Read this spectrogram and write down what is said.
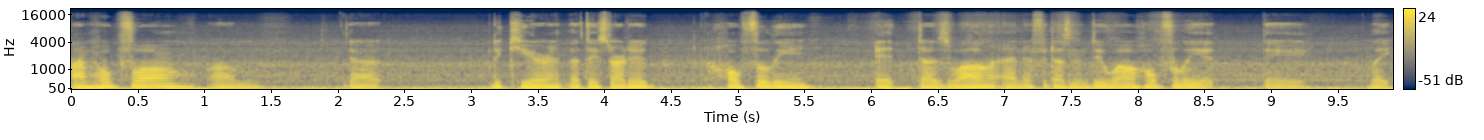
I'm hopeful um, that the cure that they started, hopefully, it does well, and if it doesn't do well, hopefully it they like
